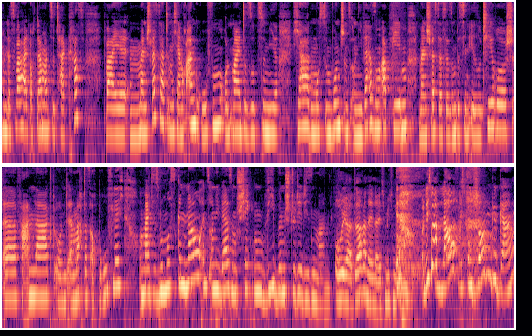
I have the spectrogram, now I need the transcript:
Und das war halt auch damals total krass, weil ähm, meine Schwester hatte mich ja noch angerufen und meinte so zu mir, ja, du musst den Wunsch ins Universum abgeben. Meine Schwester ist ja so ein bisschen esoterisch äh, veranlagt und äh, macht das auch beruflich und meinte so, du musst genau ins Universum schicken, wie wünschst du dir diesen Mann? Oh ja, daran erinnere ich mich noch. Und ich bin laufen, ich bin joggen gegangen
